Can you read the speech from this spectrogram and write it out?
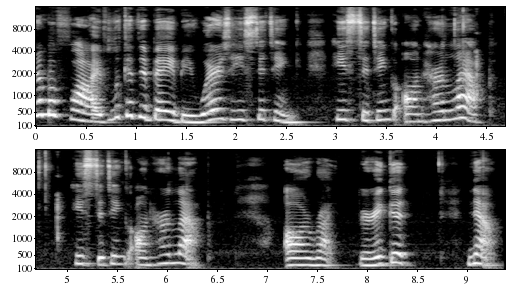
Number five. Look at the baby. Where is he sitting? He's sitting on her lap. He's sitting on her lap. All right. Very good. Now,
